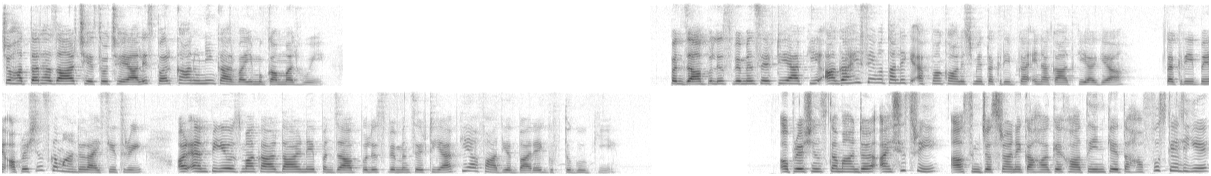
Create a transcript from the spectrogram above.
चौहत्तर हज़ार छः सौ छियालीस पर कानूनी कार्रवाई मुकम्मल हुई। Punjab police women safety app की आगाही से मुतलिक एपमा कॉलेज में तकरीब का इनका किया गया। तकरीब में operation commander I C three और M P A Uzma Kardar ने Punjab police women safety app की अफादियत बारे गुफ्तु की। Operation commander I C three Asim Jasra ने कहा कि खातन के तहफ़ के लिए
